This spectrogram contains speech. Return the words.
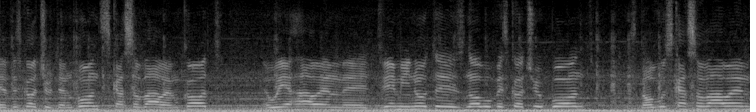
Yy, Wyskoczył ten błąd, skasowałem kod. Ujechałem 2 minuty, znowu wyskoczył błąd. Znowu skasowałem.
